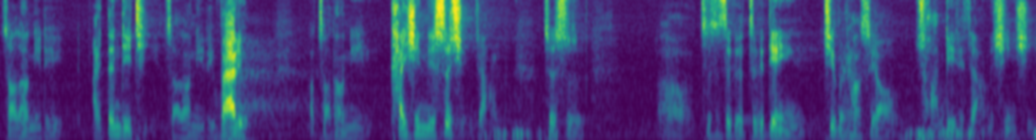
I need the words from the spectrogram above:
找到你的 identity，找到你的 value，啊，找到你开心的事情，这样，这是。啊，这是这个这个电影基本上是要传递的这样的信息。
